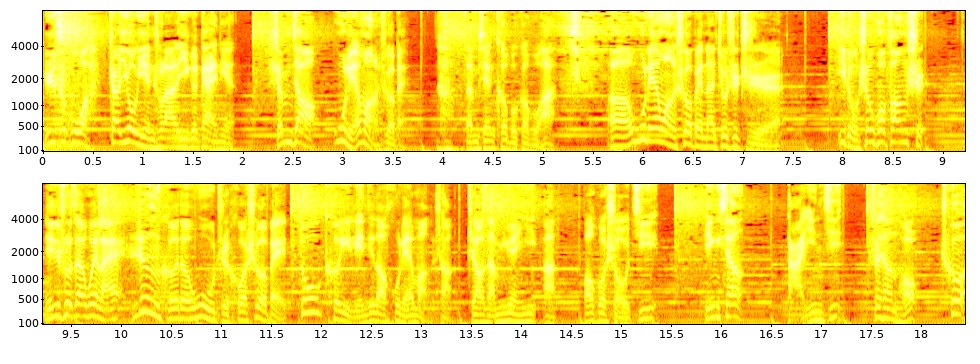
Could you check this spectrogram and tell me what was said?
于是乎啊，这又引出来了一个概念，什么叫物联网设备？咱们先科普科普啊。呃，物联网设备呢，就是指一种生活方式，也就是说，在未来，任何的物质或设备都可以连接到互联网上，只要咱们愿意啊。包括手机、冰箱、打印机、摄像头、车。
